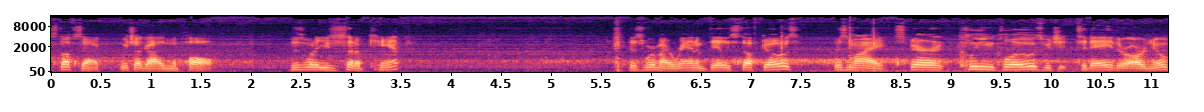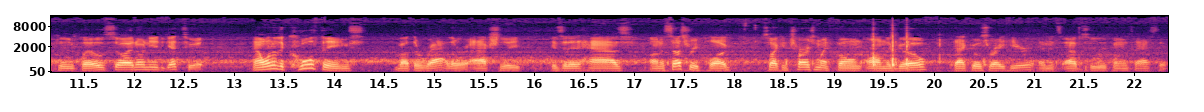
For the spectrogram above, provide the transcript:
stuff sack, which I got in Nepal. This is what I use to set up camp. This is where my random daily stuff goes. This is my spare clean clothes, which today there are no clean clothes, so I don't need to get to it. Now, one of the cool things about the Rattler actually is that it has an accessory plug, so I can charge my phone on the go. That goes right here, and it's absolutely fantastic.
